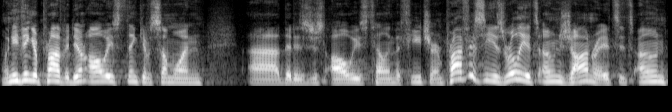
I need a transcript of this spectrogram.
when you think of prophet, don't always think of someone uh, that is just always telling the future. And prophecy is really its own genre, it's its own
